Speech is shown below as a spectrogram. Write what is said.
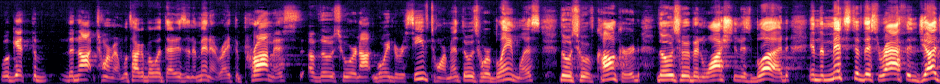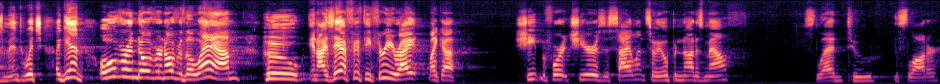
will get the, the not torment. We'll talk about what that is in a minute, right? The promise of those who are not going to receive torment, those who are blameless, those who have conquered, those who have been washed in his blood, in the midst of this wrath and judgment, which again, over and over and over, the lamb who in Isaiah 53, right? Like a sheep before it shears is silent, so he opened not his mouth, it's led to the slaughter.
